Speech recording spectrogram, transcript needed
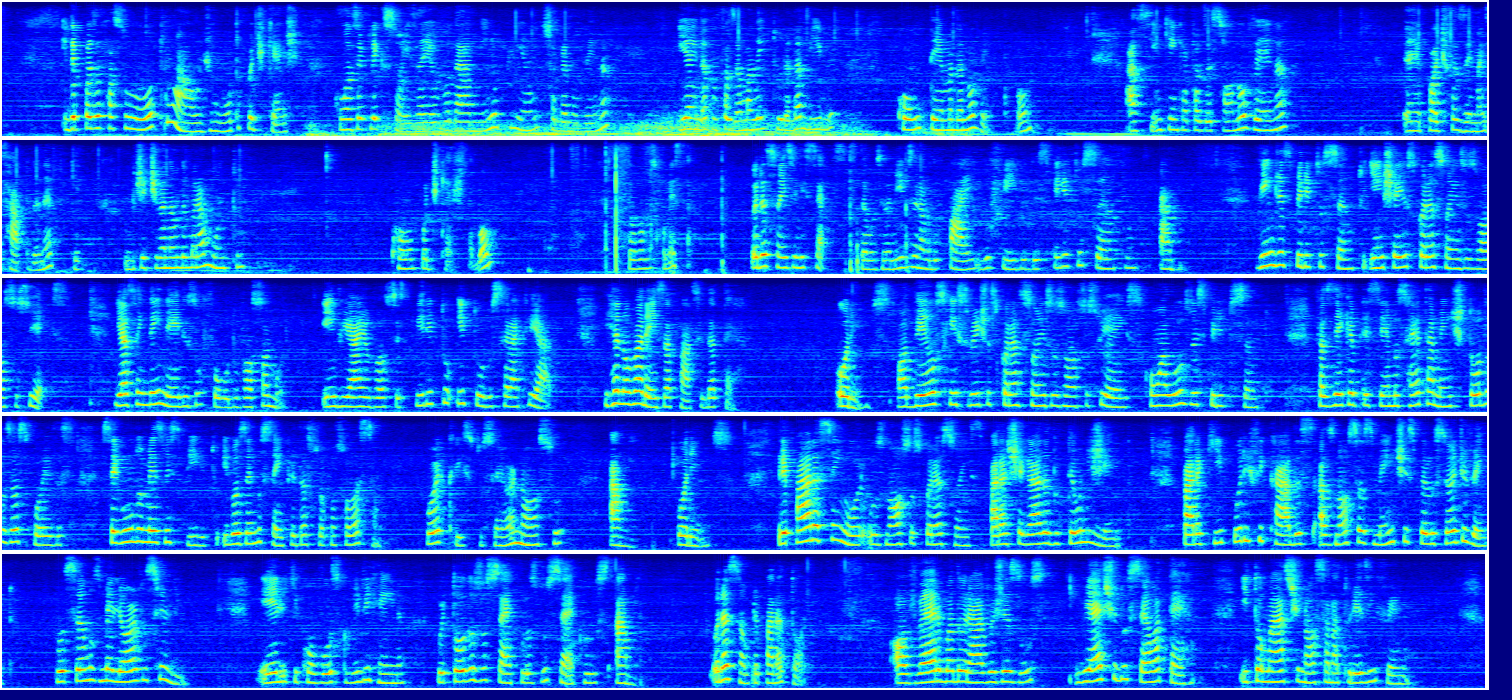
E depois eu faço outro áudio, um outro podcast com as reflexões. Aí eu vou dar a minha opinião sobre a novena e ainda vou fazer uma leitura da Bíblia com o tema da novena, tá bom? Assim, quem quer fazer só a novena é, pode fazer mais rápida, né? Porque o objetivo é não demorar muito com o podcast, tá bom? Então vamos começar. Orações iniciais. Estamos reunidos em nome do Pai, do Filho do Espírito Santo. Amém. Vinde, Espírito Santo, e enchei os corações dos vossos fiéis, e acendei neles o fogo do vosso amor. E enviai o vosso Espírito, e tudo será criado, e renovareis a face da terra. Oremos. Ó Deus, que instruíste os corações dos vossos fiéis com a luz do Espírito Santo, Fazei que apreciemos retamente todas as coisas, segundo o mesmo Espírito, e gozemos sempre da sua consolação. Por Cristo, Senhor nosso. Amém. Oremos. Prepara, Senhor, os nossos corações para a chegada do teu unigênito, para que, purificadas as nossas mentes pelo seu advento, possamos melhor vos servir. Ele que convosco vive e reina por todos os séculos dos séculos. Amém. Oração preparatória. Ó Verbo adorável Jesus, vieste do céu à terra e tomaste nossa natureza enferma.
